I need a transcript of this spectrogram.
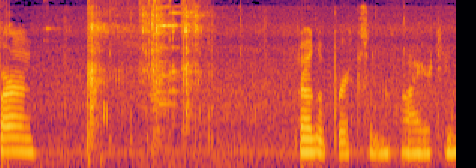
Burn. Throw the bricks in the fire too.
